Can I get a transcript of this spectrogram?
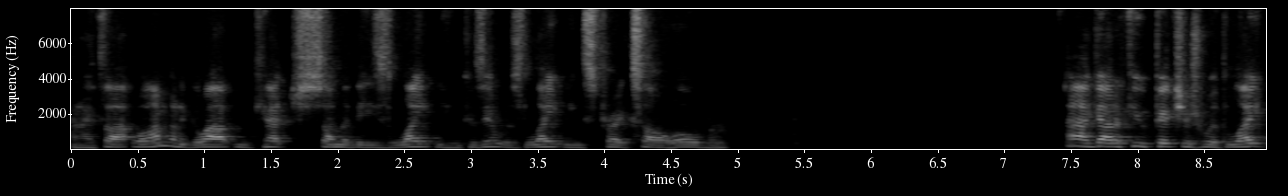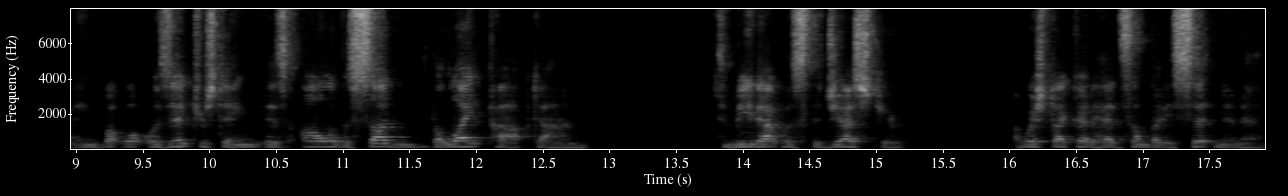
And I thought, well, I'm going to go out and catch some of these lightning because it was lightning strikes all over. I got a few pictures with lightning, but what was interesting is all of a sudden the light popped on. To me, that was the gesture. I wished I could have had somebody sitting in a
